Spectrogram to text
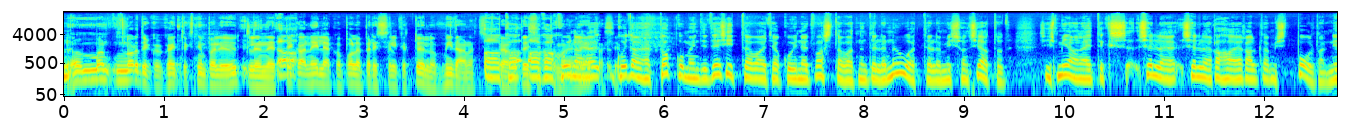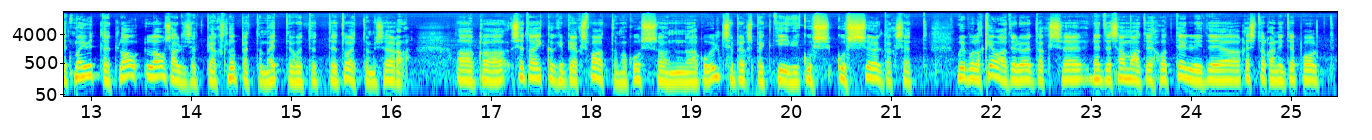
no ma Nordica kaitseks nii palju ütlen, et ega neljaga pole päris selgelt öelnud, mida nad siis aga, peavad esitama. aga kui nad, kui nad need dokumendid esitavad ja kui need vastavad nendele nõuetele, mis on seatud. siis mina näiteks selle, selle raha eraldamist pooldan, nii et ma ei ütle, et lau, lausaliselt peaks lõpetama ettevõtete toetamise ära. Aga seda ikkagi peaks vaatama, kus on nagu üldse perspektiivi, kus, kus öeldakse, et võib-olla kevadel öeldakse nendesamade hotellide ja restoranide poolt.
